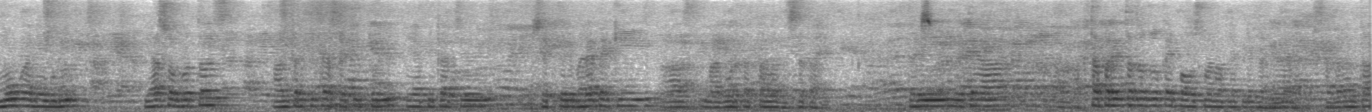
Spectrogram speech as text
मूग आणि उडीद यासोबतच आंतरपिकासाठी तूर या पिकाचे शेतकरी बऱ्यापैकी आज लागवड करताना दिसत आहे तरी येत्या आत्तापर्यंतचा जो काही पाऊसमान आपल्याकडे झालेला आहे साधारणतः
